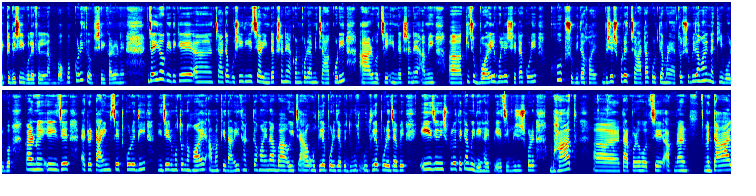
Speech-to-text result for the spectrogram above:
একটু বেশিই বলে ফেললাম, বক বক করি তো সেই কারণে। যাই হোক, এদিকে চাটা বসিয়ে দিয়েছি আর ইন্ডাকশানে এখন করে আমি চা করি। আর হচ্ছে ইন্ডাকশানে আমি কিছু বয়েল হলে সেটা করি। খুব সুবিধা হয়। বিশেষ করে চাটা করতে আমার এত সুবিধা হয় না, কি বলব? কারণ এই যে একটা টাইম সেট করে দিই, নিজের মতন হয়, আমাকে দাঁড়িয়ে থাকতে হয় না বা ওই চা উতলে পড়ে যাবে, দুধ উতলে পড়ে যাবে, এই জিনিসগুলো থেকে আমি রেহাই পেয়েছি। বিশেষ করে ভাত তারপরে হচ্ছে আপনার ডাল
